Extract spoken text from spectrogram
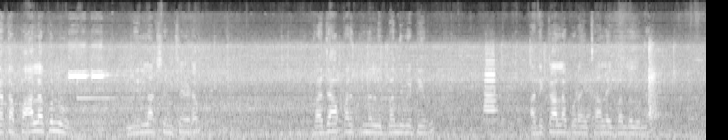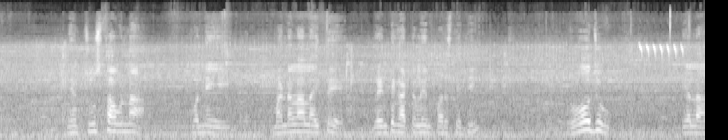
గత పాలకులు నిర్లక్ష్యం చేయడం ప్రజాప్రతినిధులు ఇబ్బంది పెట్టారు అధికారులకు కూడా చాలా ఇబ్బందులు ఉన్నాయి. నేను చూస్తూ ఉన్న కొన్ని మండలాలు అయితే రెంట్ కట్టలేని పరిస్థితి. రోజు ఇలా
